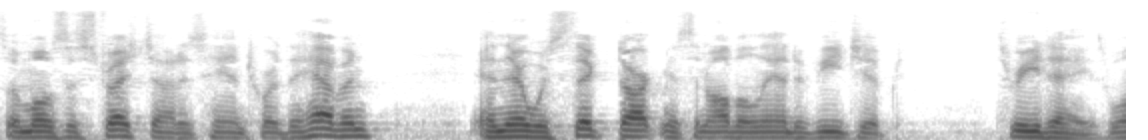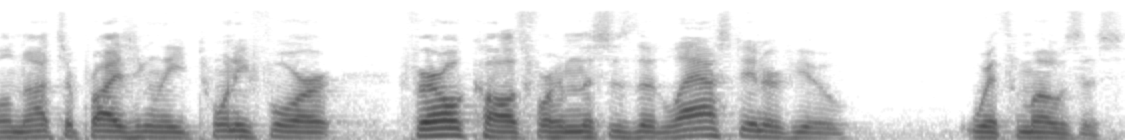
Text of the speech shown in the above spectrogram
So Moses stretched out his hand toward the heaven, and there was thick darkness in all the land of Egypt three days. Well, not surprisingly, 24, Pharaoh calls for him. This is the last interview with Moses.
